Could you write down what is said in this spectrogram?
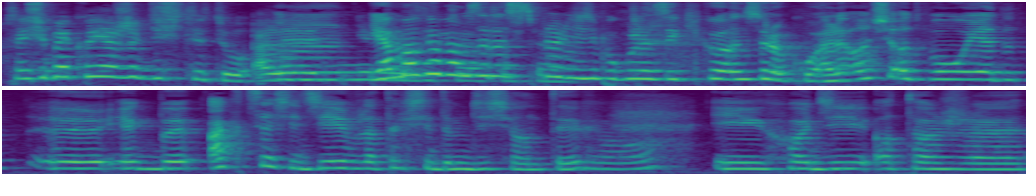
W sensie, bo ja kojarzę gdzieś tytuł, ale Mm, nie ja wiem, mogę wam zaraz sprawdzić w ogóle z jakiego on jest roku, ale on się odwołuje do, y, jakby akcja się dzieje w latach 70. No. i chodzi o to, że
